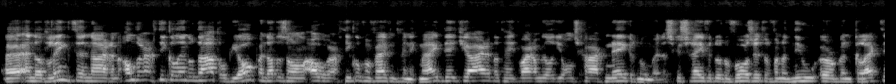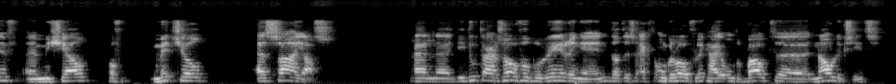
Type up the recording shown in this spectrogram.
Eh, en dat linkte naar een ander artikel inderdaad op Joop. En dat is al een ouder artikel van 25 mei dit jaar. En dat heet Waarom wil je ons graag neger noemen? Dat is geschreven door de voorzitter van het New Urban Collective, eh, Michel, of Mitchell Essayas. En eh, die doet daar zoveel beweringen in. Dat is echt ongelooflijk. Hij onderbouwt eh, nauwelijks iets.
